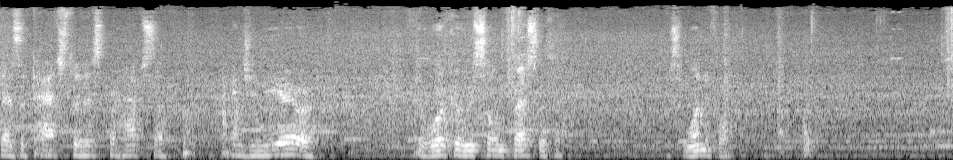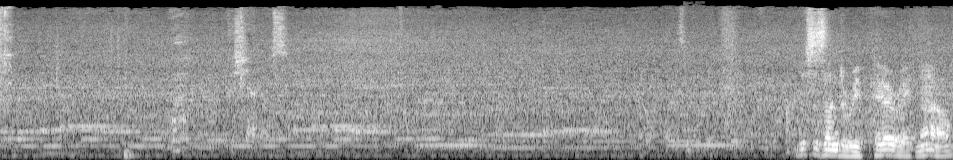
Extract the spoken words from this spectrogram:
That's attached to this, perhaps a engineer or the worker who's so impressed with it. It's wonderful. This is under repair right now.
